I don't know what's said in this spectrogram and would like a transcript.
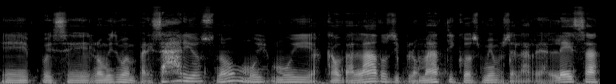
eh, pues lo mismo empresarios no muy muy acaudalados diplomáticos miembros de la realeza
